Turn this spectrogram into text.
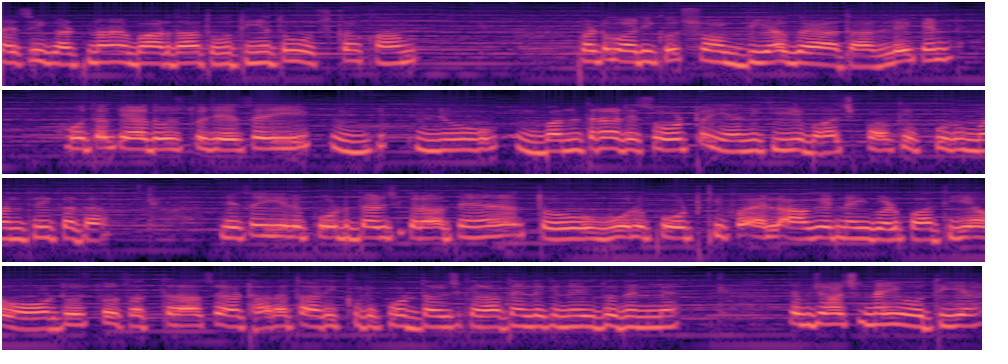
ऐसी घटनाएँ, वारदात होती हैं तो उसका काम पटवारी को सौंप दिया गया था। लेकिन होता क्या दोस्तों, जैसे ही जो बंतरा रिसोर्ट, यानी कि ये भाजपा के पूर्व मंत्री का था जैसे ये रिपोर्ट दर्ज कराते हैं तो वो रिपोर्ट की फ़ाइल आगे नहीं बढ़ पाती है और दोस्तों सत्रह से अठारह तारीख को रिपोर्ट दर्ज कराते हैं, लेकिन एक दो दिन में जब जाँच नहीं होती है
